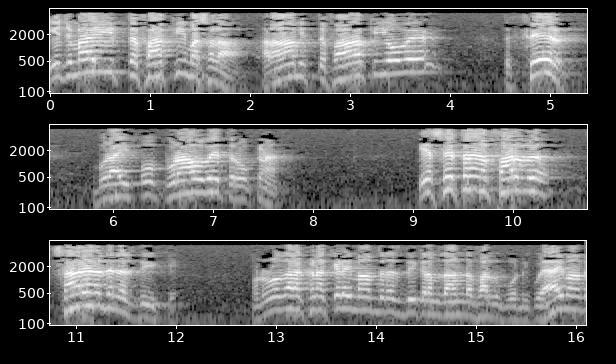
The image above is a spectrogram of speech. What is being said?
اجماعی اتفاقی مسئلہ، حرام اتفاق ہی تو پھر برائی برا تو روکنا۔ اسی طرح فرد سارے دے نزدیک ہوں روزہ رکھنا کہڑے امام دے نزدیک رمضان کا فرد کو نہیں، کوئی ہے امام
